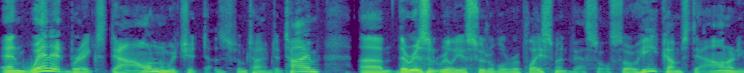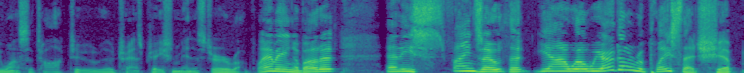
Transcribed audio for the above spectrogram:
And when it breaks down, which it does from time to time, um, there isn't really a suitable replacement vessel. So he comes down and he wants to talk to the transportation minister, Rob Fleming, about it. And he finds out that, yeah, well, we are going to replace that ship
